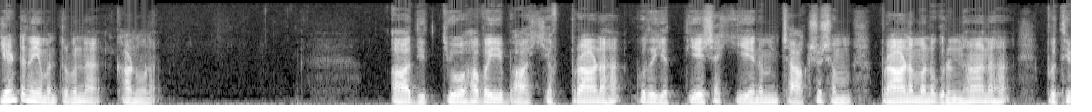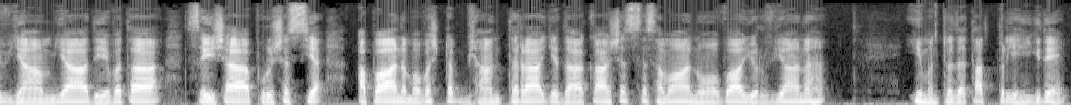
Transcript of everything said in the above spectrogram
ಎಂಟನೆಯ ಮಂತ್ರವನ್ನ ಕಾಣೋಣ. ಆದಿತ್ಯೋಹ ವೈ ಬಾಹ್ಯ ಪ್ರಾಣ ಉದಯತ್ಯೇಷ ಹ್ಯೇನಂ ಚಾಕ್ಷುಷಂ ಪ್ರಾಣಮನುಗೃಹಾನ ಪೃಥಿವ್ಯಾಂ ಯಾ ದೇವತಾ ಸೈಷಾ ಪುರುಷಸ್ಯ ಅಪಾನಮವಷ್ಟಭ್ಯಾಂತರ ಯದಾಕಾಶಸ್ಸ ಸಮಾನೋ ವಾಯುರ್ವ್ಯಾನ ಈ ಮಂತ್ರದ ತಾತ್ಪರ್ಯ ಹೀಗಿದೆ.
